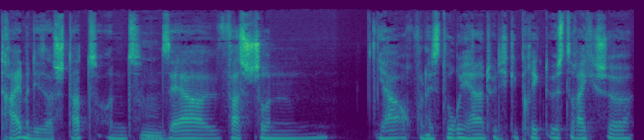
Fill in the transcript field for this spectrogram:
Treiben in dieser Stadt und sehr fast schon, ja, auch von Historie her natürlich geprägt, österreichische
